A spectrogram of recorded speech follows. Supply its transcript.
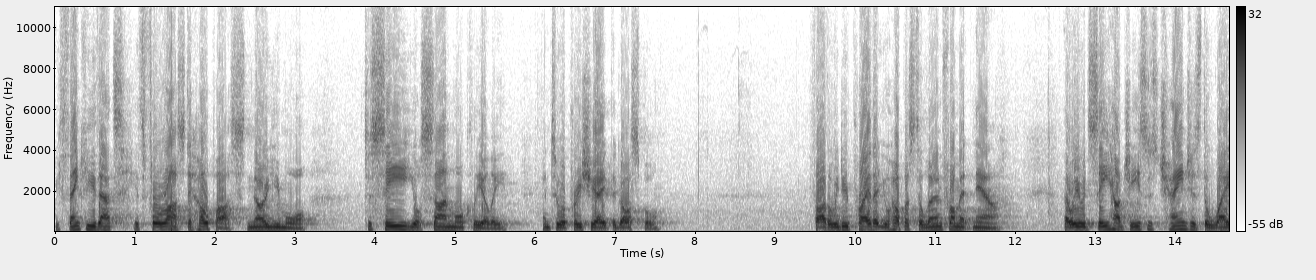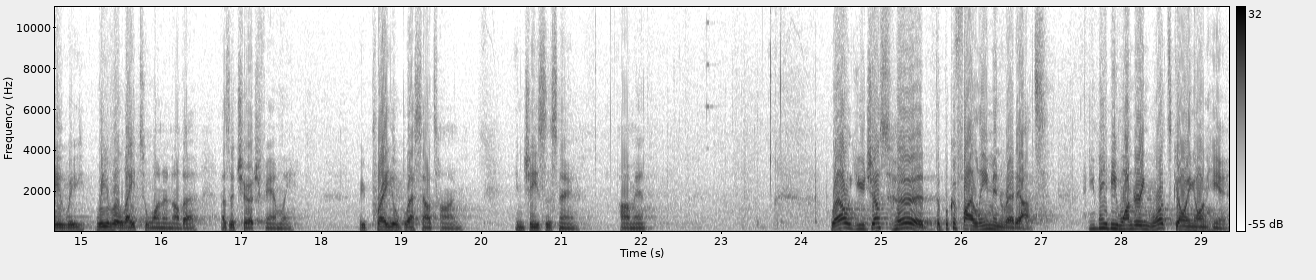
We thank you that it's for us to help us know you more, to see your Son more clearly, and to appreciate the gospel. Father, we do pray that you'll help us to learn from it now, that we would see how Jesus changes the way we, we relate to one another as a church family. We pray you'll bless our time. In Jesus' name, amen. Well, you just heard the book of Philemon read out, and you may be wondering what's going on here.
